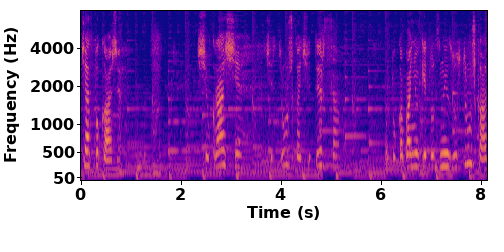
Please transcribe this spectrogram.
Час покаже, що краще, чи стружка, чи тирса. От у кабанюки тут знизу стружка, а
